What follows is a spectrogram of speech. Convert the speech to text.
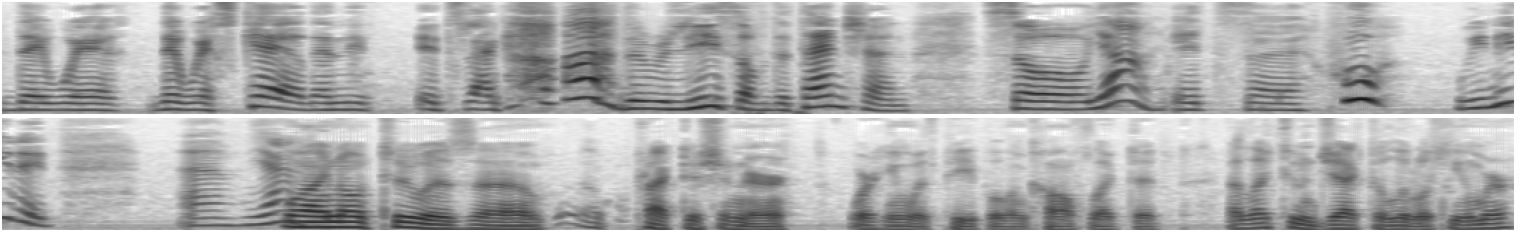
they were they were scared, and it, it's like ah the release of the tension. So yeah, it's uh, whew, we need it. Um, yeah. well i know too as a, a practitioner working with people in conflict that i like to inject a little humor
